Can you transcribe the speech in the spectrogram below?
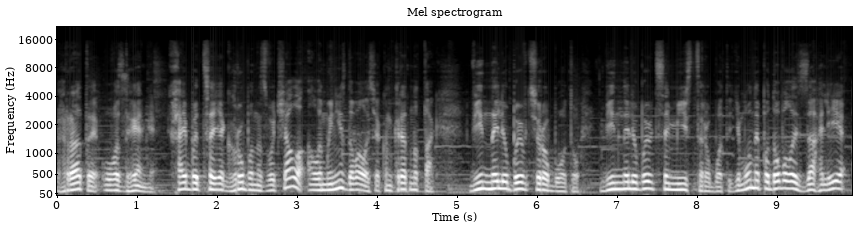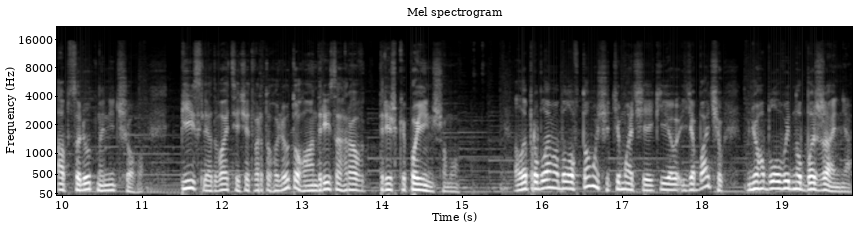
грати у Вестгемі. Хай би це як грубо не звучало, але мені здавалося конкретно так. Він не любив цю роботу, він не любив це місце роботи, йому не подобалось взагалі абсолютно нічого. Після 24 лютого Андрій заграв трішки по-іншому. Але проблема була в тому, що ті матчі, які я бачив, в нього було видно бажання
